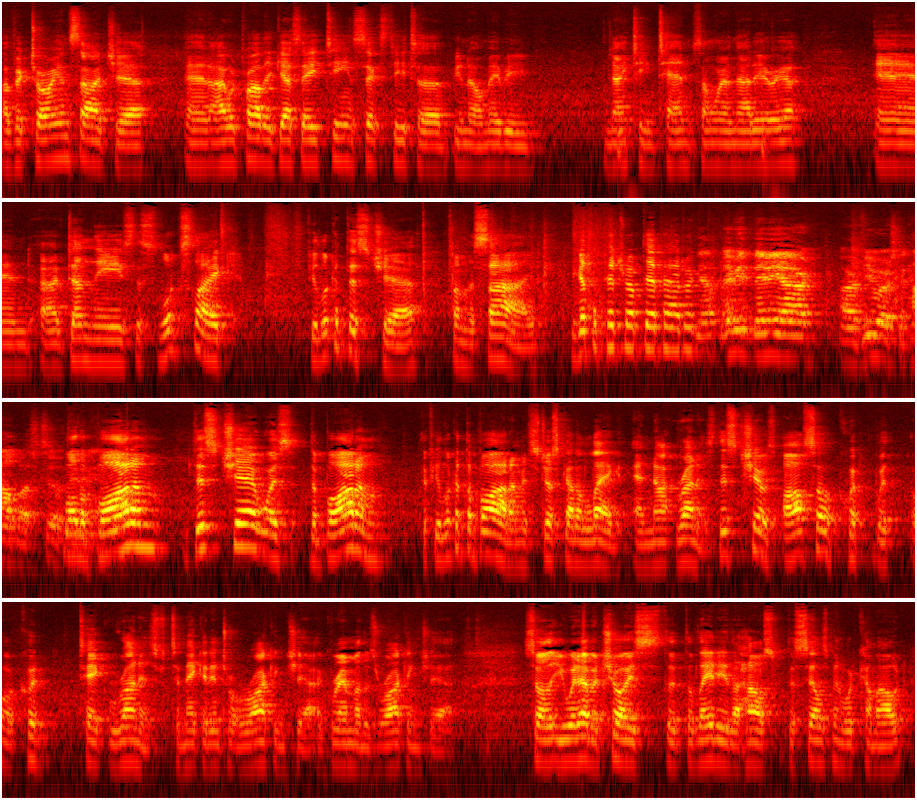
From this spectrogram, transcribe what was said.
a Victorian side chair, and I would probably guess eighteen sixty to, you know, maybe nineteen ten, somewhere in that area. And I've done these, this looks like, if you look at this chair from the side, you got the picture up there, Patrick? Yeah, maybe maybe our our viewers can help us too. Well, the bottom, this chair was, the bottom, if you look at the bottom, it's just got a leg and not runners. This chair was also equipped with, or could take runners to make it into a rocking chair, a grandmother's rocking chair. So you would have a choice, that the lady of the house, the salesman would come out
